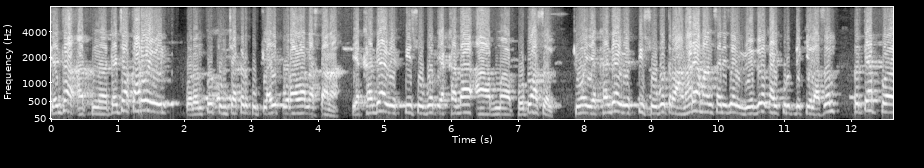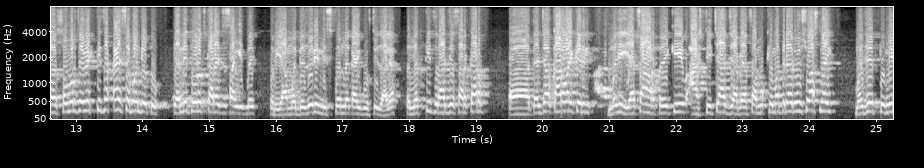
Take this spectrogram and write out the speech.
त्यांचा त्यांच्यावर कारवाई होईल. परंतु तुमच्याकडे कुठलाही पुरावा नसताना एखाद्या व्यक्तीसोबत एखादा फोटो असेल किंवा एखाद्या व्यक्ती सोबत राहणाऱ्या माणसाने जर वेगळं काही कृत्य केलं असेल तर त्या समोरच्या व्यक्तीचा काय संबंध येतो? त्यांनी थोडंच करायचं सांगितलंय. पण यामध्ये जरी निष्पन्न काही गोष्टी झाल्या तर नक्कीच राज्य सरकार त्यांच्यावर कारवाई करेल. म्हणजे याचा अर्थ आहे की आष्टीच्या जब्याचा मुख्यमंत्र्यावर विश्वास नाही. म्हणजे तुम्ही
